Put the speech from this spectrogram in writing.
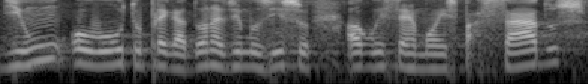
de um ou outro pregador. Nós vimos isso em alguns sermões passados.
